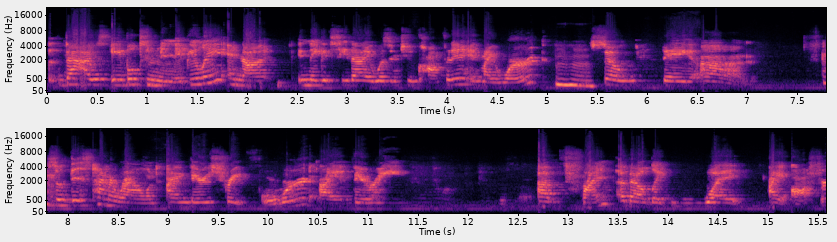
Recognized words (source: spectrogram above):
that I was able to manipulate and not, and they could see that I wasn't too confident in my work. Mm-hmm. So they, um, so this time around, I'm very straightforward. I am very upfront about like what I offer,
